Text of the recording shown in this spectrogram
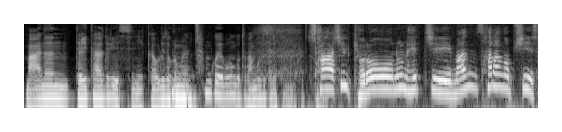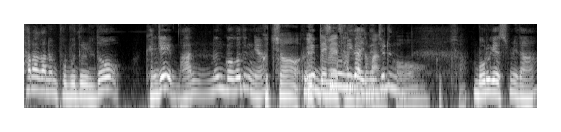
많은 데이터들이 있으니까 우리도 걸 음. 참고해 보는 것도 방법이 되겠다는 거죠. 사실 결혼은 했지만 사랑 없이 살아가는 부부들도 굉장히 많은 거거든요. 그렇죠. 그게 무슨 의미가 있는지는 그쵸. 모르겠습니다.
